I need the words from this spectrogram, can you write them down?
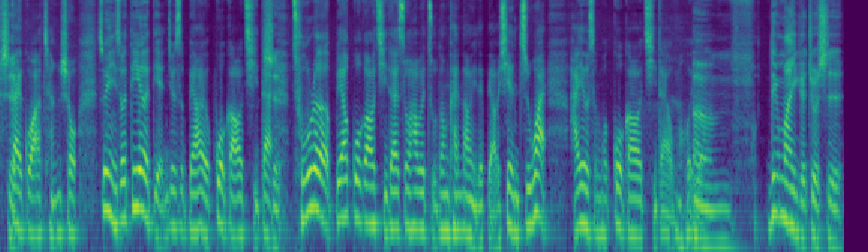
是盖瓜承受。所以你说第二点就是不要有过高的期待，除了不要过高期待说他会主动看到你的表现之外，还有什么过高的期待我们会有？嗯，另外一个就是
